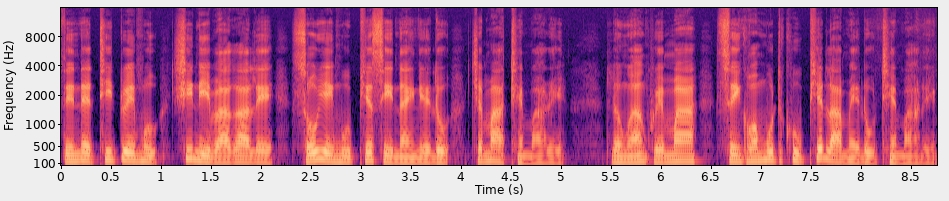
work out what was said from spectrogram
သင်တဲ့ထိတွေ့မှု ရှိနေပါကလည်းစိုးရိမ်မှုဖြစ်စေနိုင်တယ်လို့ကျွန်မထင်ပါတယ်လုပ်ငန်းခွင်မှာစိန်ခေါ်မှုတစ်ခုဖြစ်လာမယ်လို့ထင်ပါတယ်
